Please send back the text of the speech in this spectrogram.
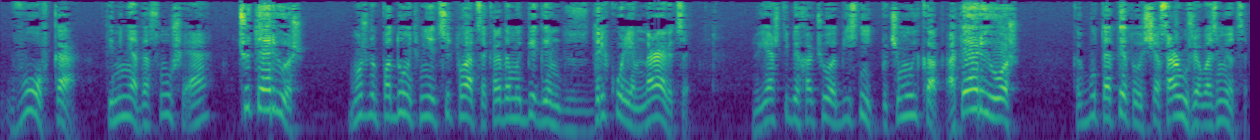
Вовка, ты меня дослушай, а? Что ты орешь? Можно подумать, мне эта ситуация, когда мы бегаем с дреколем, нравится. Но я же тебе хочу объяснить, почему и как. А ты орешь, как будто от этого сейчас оружие возьмется.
